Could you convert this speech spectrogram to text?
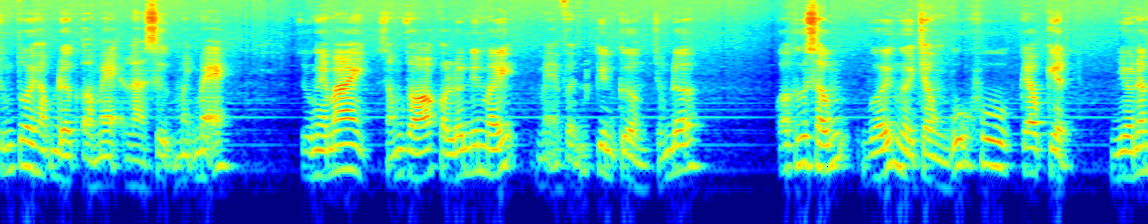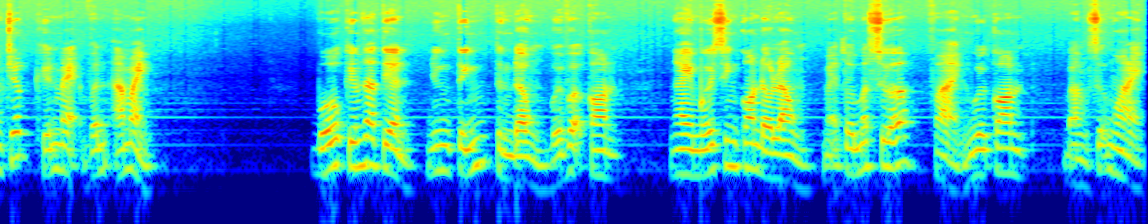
chúng tôi học được ở mẹ là sự mạnh mẽ. Dù ngày mai sóng gió có lớn đến mấy, mẹ vẫn kiên cường chống đỡ. Quá khứ sống với người chồng vũ phu keo kiệt nhiều năm trước khiến mẹ vẫn ám ảnh. Bố kiếm ra tiền nhưng tính từng đồng với vợ con. Ngày mới sinh con đầu lòng, mẹ tôi mất sữa, phải nuôi con bằng sữa ngoài,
